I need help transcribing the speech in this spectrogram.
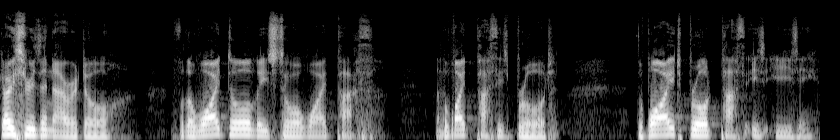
Go through the narrow door, for the wide door leads to a wide path, and the wide path is broad. The wide, broad path is easy,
